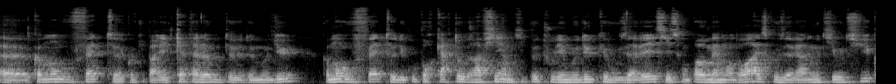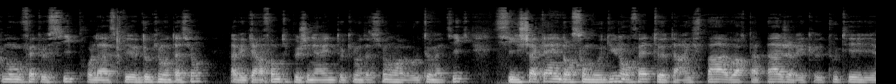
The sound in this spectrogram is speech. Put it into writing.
euh, comment vous faites, quand tu parlais de catalogue de, de modules, comment vous faites du coup pour cartographier un petit peu tous les modules que vous avez, s'ils sont pas au même endroit, est-ce que vous avez un outil au-dessus, comment vous faites aussi pour l'aspect documentation? Avec Terraform, tu peux générer une documentation euh, automatique. Si chacun est dans son module, en fait, euh, t'arrives pas à avoir ta page avec euh, tous tes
